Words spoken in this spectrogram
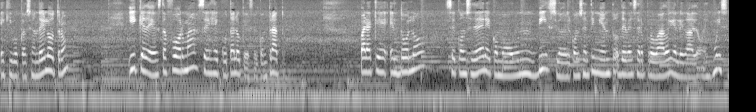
equivocación del otro y que de esta forma se ejecuta lo que es el contrato. Para que el dolo se considere como un vicio del consentimiento debe ser probado y alegado en juicio.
